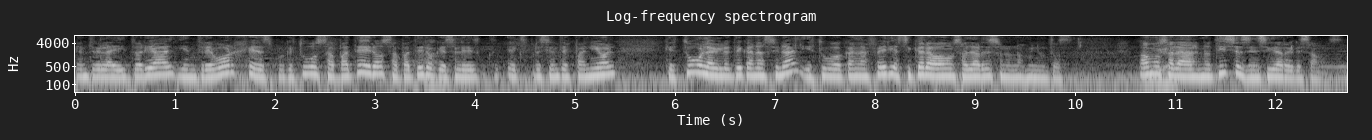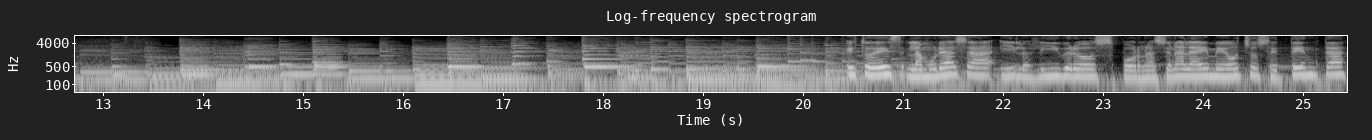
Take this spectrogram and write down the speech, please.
entre la editorial y entre Borges, porque estuvo Zapatero, Zapatero que es el expresidente español, que estuvo en la Biblioteca Nacional y estuvo acá en la feria, así que ahora vamos a hablar de eso en unos minutos. Vamos a las noticias y enseguida regresamos. Esto es La muralla y los libros por Nacional AM870,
